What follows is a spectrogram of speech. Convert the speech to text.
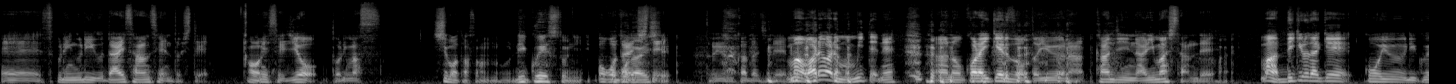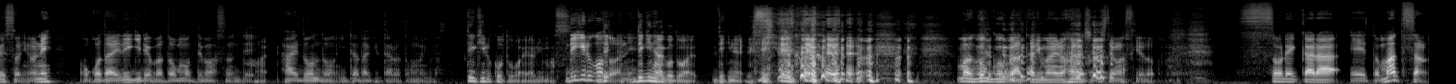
えースプリングリーグ第3戦としてはい。メッセージを取ります。柴田さんのリクエストにお答えしてという形で。まあ我々も見てね あのこれはいけるぞというような感じになりましたんで、まあできるだけこういうリクエストにはねお答えできればと思ってますんで、はい。はい、どんどんいただけたらと思います。できることはやります。できることはね。でできないことはできないです。まあごくごく当たり前の話をしてますけど。それから、えっと松さん、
